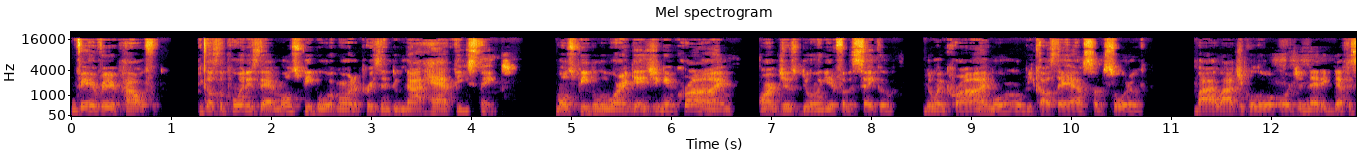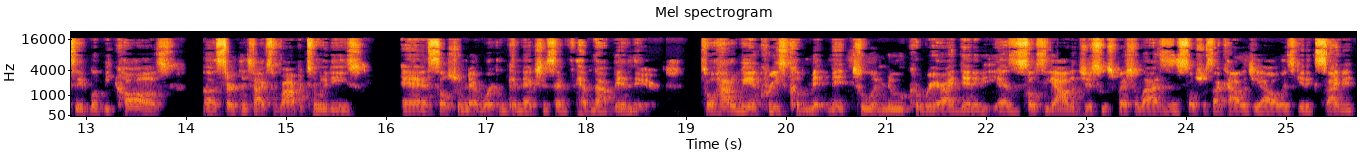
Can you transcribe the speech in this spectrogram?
Very, very powerful. Because the point is that most people who are going to prison do not have these things. Most people who are engaging in crime aren't just doing it for the sake of doing crime or, or because they have some sort of biological or, or genetic deficit, but because uh, certain types of opportunities and social networking connections have, have not been there. So, how do we increase commitment to a new career identity? As a sociologist who specializes in social psychology, I always get excited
